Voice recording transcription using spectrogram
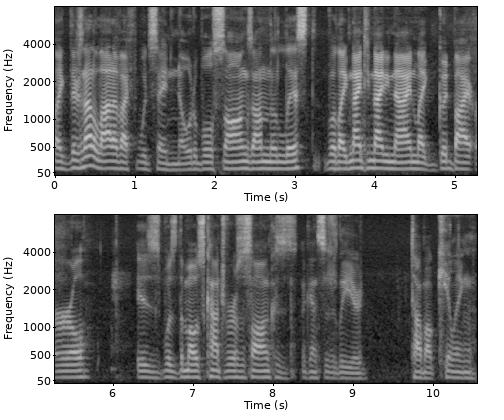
like there's not a lot of I would say notable songs on the list. But like 1999, like "Goodbye Earl" is was the most controversial song because against usually you're talking about killing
